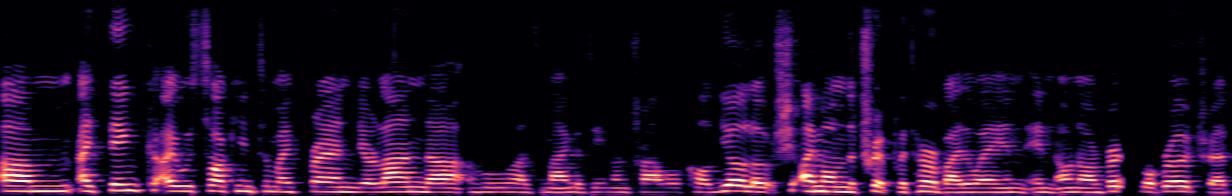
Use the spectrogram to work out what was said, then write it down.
Um, I think I was talking to my friend Yolanda, who has a magazine on travel called YOLO. She, I'm on the trip with her, by the way, in, in on our virtual road trip,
